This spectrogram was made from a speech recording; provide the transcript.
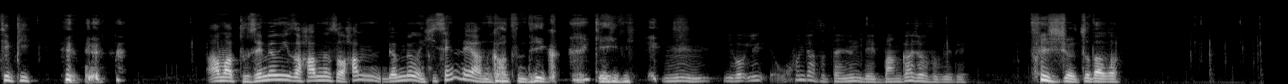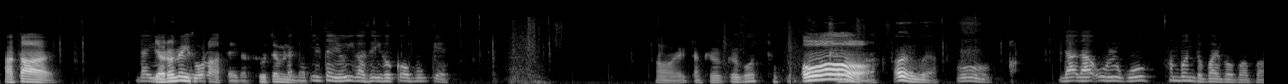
TP. 아마 두세 명이서 하면서 한 몇 명은 희생을 해야 하는 것 같은데, 이거, 게임이. 음, 이거 일, 혼자서 따는데 망가져서 그래. 씨, 어쩌다가. 아까 나 여기- 여러 명이서 올라갔다, 이거. 그거 때문인가 봐. 일단 여기 가서 이거 꺼볼게. 어, 일단 그거 끄고. 오! 어, 뭐야. 어. 나, 나 올고 한 번 더 밟아봐봐.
